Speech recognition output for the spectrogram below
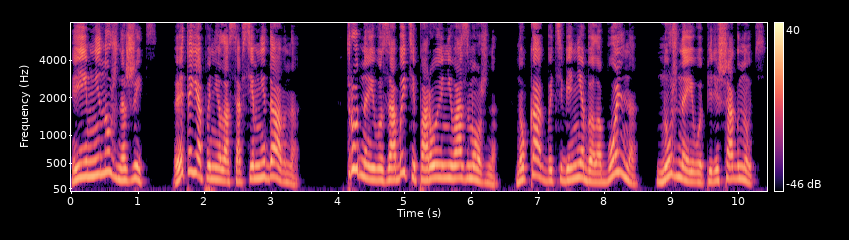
И им не нужно жить. Это я поняла совсем недавно. Трудно его забыть и порою невозможно. Но как бы тебе не было больно, нужно его перешагнуть.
